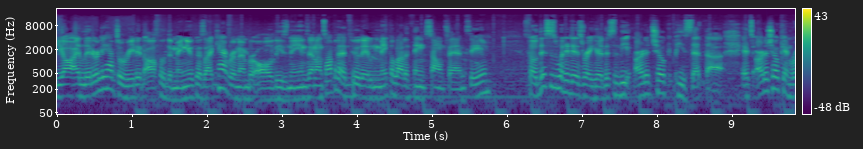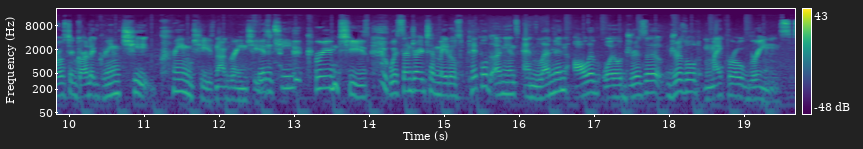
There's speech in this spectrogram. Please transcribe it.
Y'all, I literally have to read it off of the menu because I can't remember all these names. And on top of that, too, they make a lot of things sound fancy. So this is what it is right here. This is the artichoke pizzetta. It's artichoke and roasted garlic cream cheese, cream cheese, not green cheese. Kimchi? cream cheese with sun-dried tomatoes, pickled onions, and lemon olive oil drizzle, drizzled microgreens.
